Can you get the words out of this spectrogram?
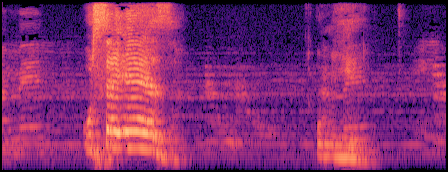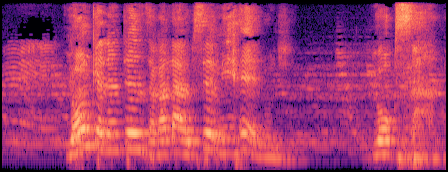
Amen. useyeza umyeni yonke lento eyenzakalayo kusemihelo nje yokuzalwa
